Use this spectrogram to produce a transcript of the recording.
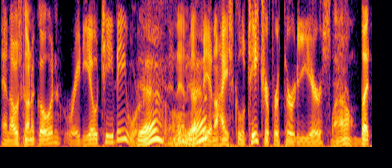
and I was going to go in radio TV work. Yeah, And oh, ended up being a high school teacher for 30 years. Wow. But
